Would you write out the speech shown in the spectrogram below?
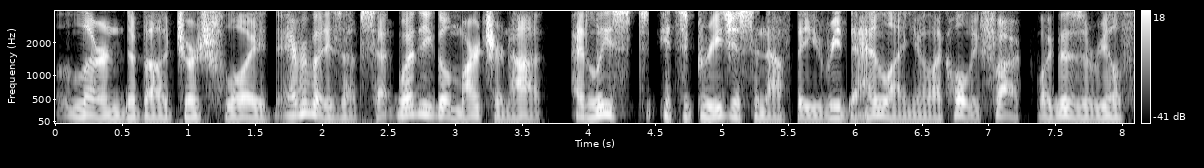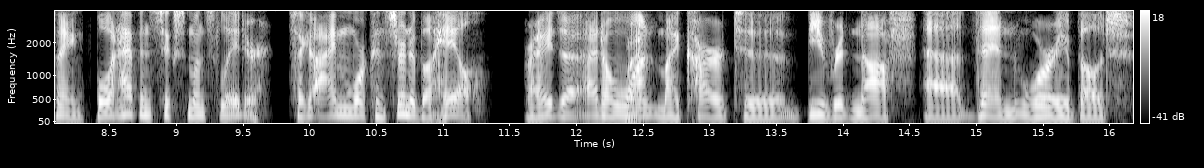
learned about George Floyd, everybody's upset, whether you go march or not. At least it's egregious enough that you read the headline, you're like, holy fuck, like this is a real thing. But what happens six months later? It's like, I'm more concerned about hail right? I don't Right. want my car to be written off, uh, then worry about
